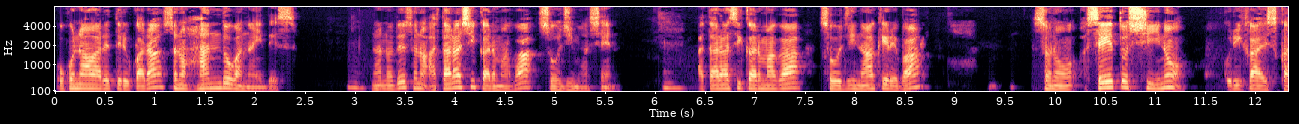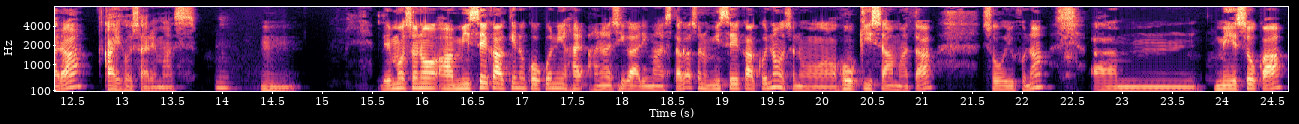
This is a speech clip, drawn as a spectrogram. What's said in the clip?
行われているから、その反動がないです。うんなので、その新しいカルマが生じません。うん新しいカルマが生じなければ、その生と死の繰り返しから解放されます。うんうん、でも、そのあ見せかけのここには話がありましたが、その見せかけのその大きさ、また、そういうふうな、あうん瞑想家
